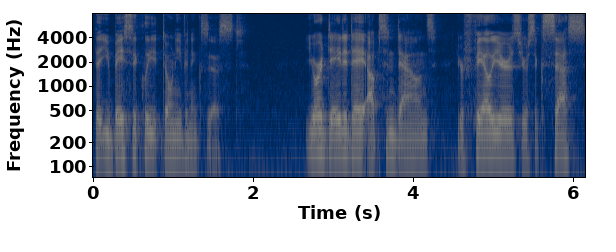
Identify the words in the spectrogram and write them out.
that you basically don't even exist. Your day to day ups and downs, your failures, your success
